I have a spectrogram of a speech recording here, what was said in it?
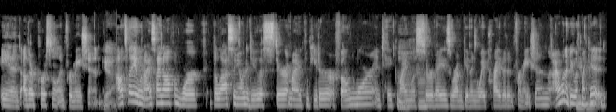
and other personal information. Yeah. I'll tell you when I sign off of work, the last thing I want to do is stare at my computer or phone more and take mindless uh-huh. surveys where I'm giving away private information. I want to be with mm-hmm. my kid,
